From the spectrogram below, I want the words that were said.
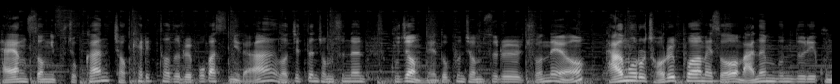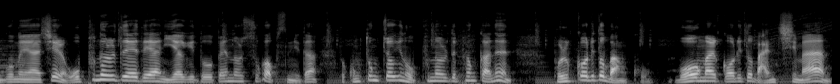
다양성이 부족한 적 캐릭터들을 뽑았습니다. 어쨌든 점수는 9점, 네, 높은 점수를 줬네요. 다음으로 저를 포함해서 많은 분들이 궁금해하실 오픈월드에 대한 이야기도 빼놓을 수가 없습니다. 또 공통적인 오픈월드 평가는 볼거리도 많고 모험할 거리도 많지만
